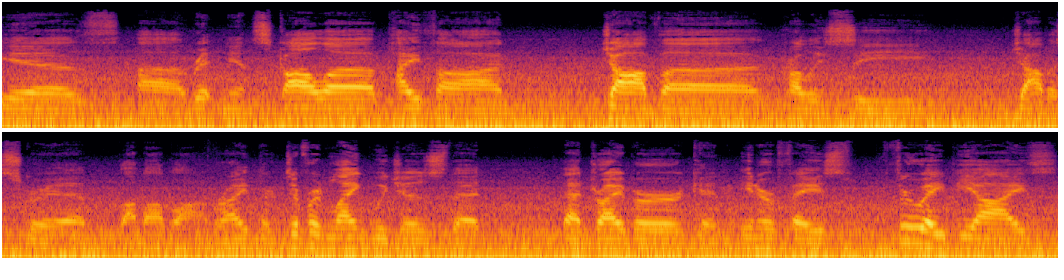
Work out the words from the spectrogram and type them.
is uh, written in Scala, Python, Java, probably C, JavaScript, blah, blah, blah, right? There are different languages that that driver can interface through APIs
